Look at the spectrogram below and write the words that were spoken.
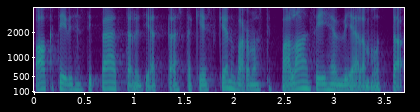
aktiivisesti päättänyt jättää sitä kesken, varmasti palaan siihen vielä, mutta,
